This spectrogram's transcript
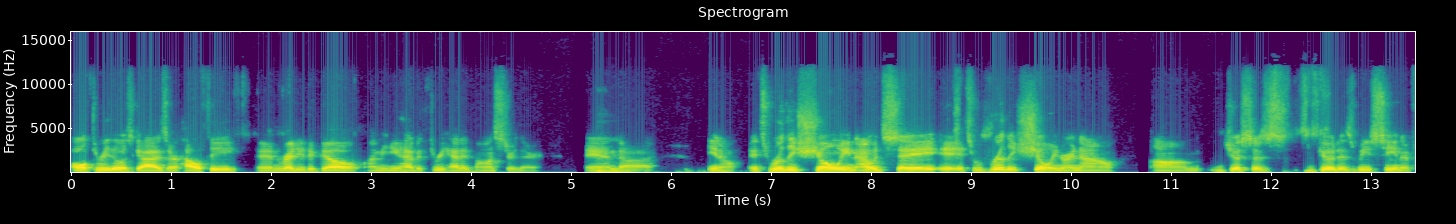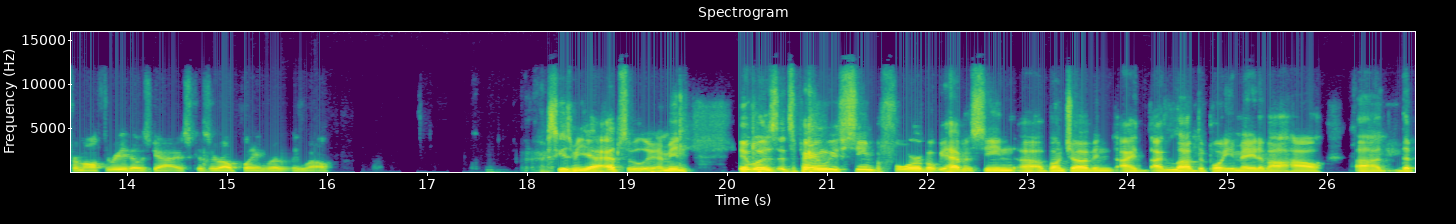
all three of those guys are healthy and ready to go. I mean, you have a three headed monster there, and mm-hmm. uh, you know, it's really showing. I would say it's really showing right now, um, just as good as we've seen it from all three of those guys because they're all playing really well. Excuse me. Yeah, absolutely. I mean, it was it's a pairing we've seen before, but we haven't seen uh, a bunch of. And I I love the point you made about how uh, the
